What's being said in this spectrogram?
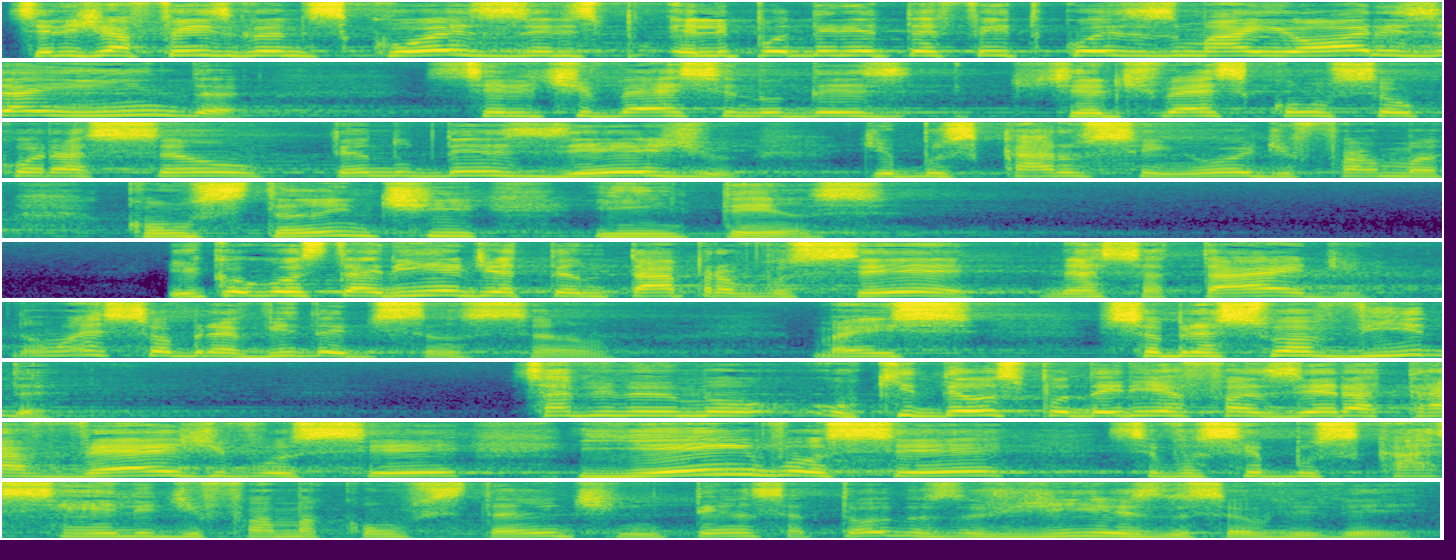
Se ele já fez grandes coisas, ele, ele poderia ter feito coisas maiores ainda. Se ele tivesse no se ele tivesse com o seu coração tendo o desejo de buscar o Senhor de forma constante e intensa. E o que eu gostaria de atentar para você nessa tarde não é sobre a vida de Sansão, mas sobre a sua vida. Sabe, meu irmão, o que Deus poderia fazer através de você e em você se você buscasse Ele de forma constante, intensa, todos os dias do seu viver?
